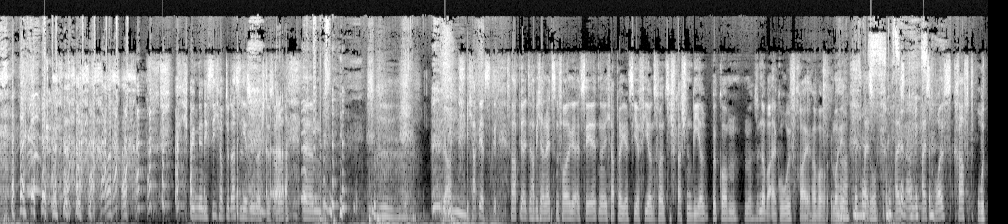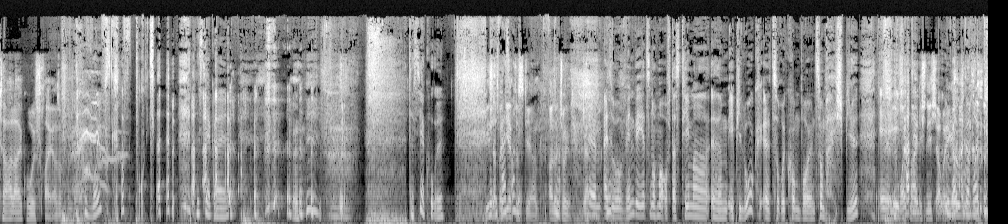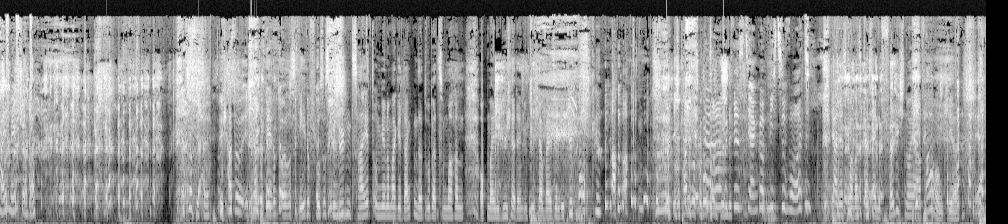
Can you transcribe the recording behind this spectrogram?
ich bin mir nicht sicher, ob du das lesen möchtest, aber ähm, ja, ich habe jetzt, habe ja, habe ich in der letzten Folge erzählt, ne, ich habe da jetzt hier 24 Flaschen Bier bekommen, ne, sind aber alkoholfrei, aber immerhin. Ja, das heißt, heißt, heißt Wolfskraft brutal alkoholfrei, also von daher. Wolfskraft brutal, das ist ja geil. Das ist ja cool. Wie ist nee, das bei dir, Christian? Also, Entschuldigung. Ja. Ähm, also, wenn wir jetzt nochmal auf das Thema ähm, Epilog äh, zurückkommen wollen, zum Beispiel. Äh, ich wollte hatte, eigentlich nicht, aber egal. Da wollte kein Mensch, aber... Ich hatte, ich hatte während eures Redeflusses genügend Zeit, um mir nochmal Gedanken darüber zu machen, ob meine Bücher denn üblicherweise ein Epilog haben. Ich kann das kurz und bündig. Christian kommt nicht zu Wort. Ja, das ist mal was ganz, eine völlig neue Erfahrung hier. Ja.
